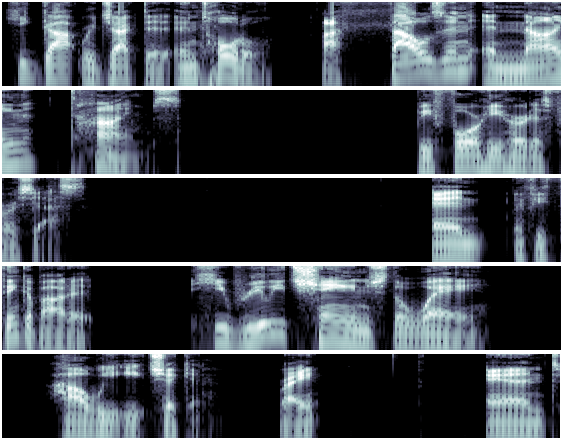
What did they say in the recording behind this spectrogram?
He got rejected in total a thousand and nine times before he heard his first yes. And if you think about it, he really changed the way how we eat chicken, right? And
